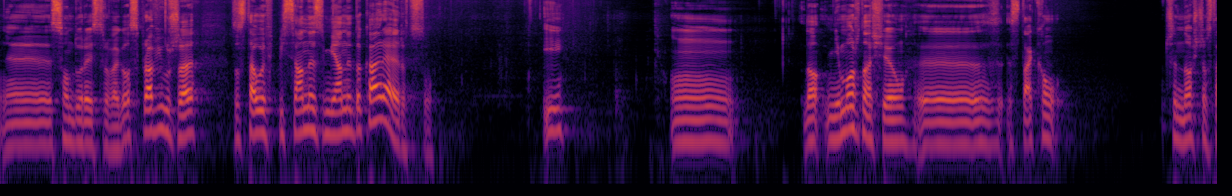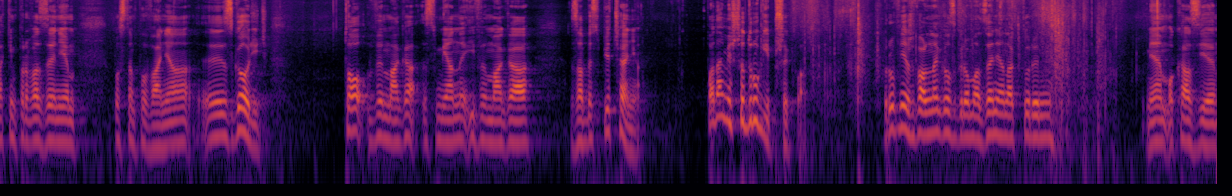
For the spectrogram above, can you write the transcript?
e, sądu rejestrowego sprawił, że zostały wpisane zmiany do KRS-u. I mm, no, nie można się e, z- taką czynnością, z takim prowadzeniem postępowania e, zgodzić. To wymaga zmiany i wymaga zabezpieczenia. Podam jeszcze drugi przykład. Również walnego zgromadzenia, na którym miałem okazję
